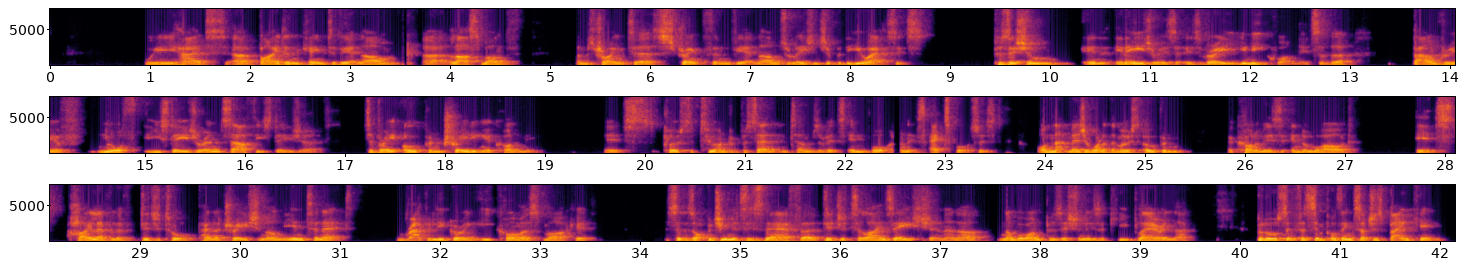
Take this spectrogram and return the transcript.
We had uh, Biden came to Vietnam uh, last month and was trying to strengthen Vietnam's relationship with the US. Its position in, in Asia is, is a very unique one. It's at the boundary of Northeast Asia and Southeast Asia. It's a very open trading economy. It's close to 200% in terms of its import and its export. So it's on that measure, one of the most open economies in the world. It's high level of digital penetration on the internet, rapidly growing e-commerce market. So there's opportunities there for digitalization, and our number one position is a key player in that. But also for simple things such as banking.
